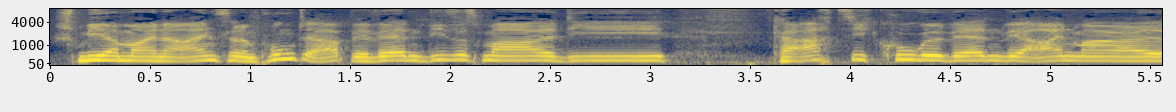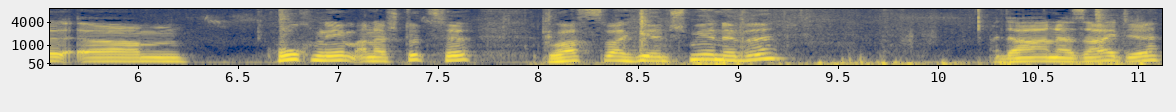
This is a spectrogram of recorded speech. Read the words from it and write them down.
schmiere meine einzelnen Punkte ab. Wir werden dieses Mal die K80-Kugel werden wir einmal ähm, hochnehmen an der Stütze. Du hast zwar hier einen Schmiernibbel, da an der Seite.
